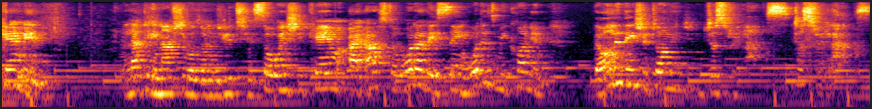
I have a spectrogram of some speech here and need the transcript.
came in. Luckily enough, she was on duty. So when she came, I asked her, what are they saying? What is meconium? The only thing she told me, just relax, just relax.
